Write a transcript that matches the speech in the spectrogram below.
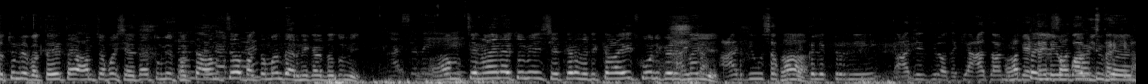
तुम्ही फक्त येता आमच्या पैसे येतात तुम्ही फक्त आमचं फक्त मनधारणी करता तुम्ही. आमचे नाही नाही तुम्ही शेतकऱ्यांसाठी काहीच कोणी करीत नाहीये. आठ हा. दिवसापूर्वी कलेक्टरनी आदेश दिला होता की आज आम्ही आता ही येऊ सातव्या तारखेला.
